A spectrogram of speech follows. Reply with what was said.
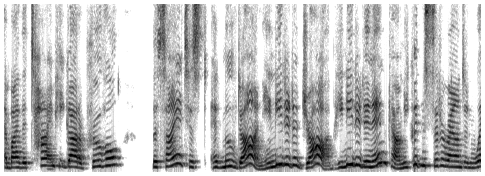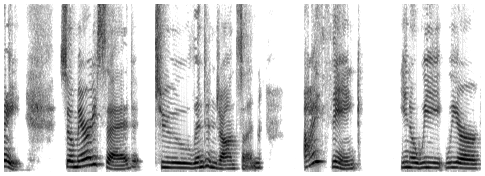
And by the time he got approval, the scientist had moved on. He needed a job, he needed an income. He couldn't sit around and wait. So Mary said to Lyndon Johnson, I think you know we we are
